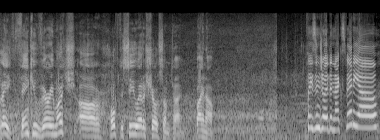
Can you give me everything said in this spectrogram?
Hey, thank you very much. Uh, hope to see you at a show sometime. Bye now. Please enjoy the next video.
